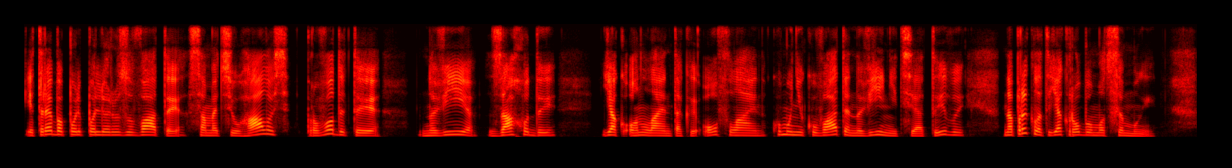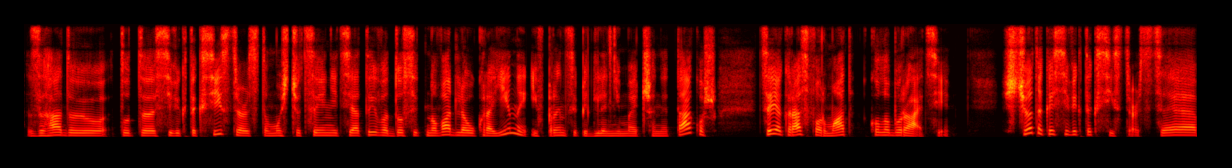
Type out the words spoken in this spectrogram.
І треба популяризувати саме цю галузь, проводити нові заходи, як онлайн, так і офлайн, комунікувати нові ініціативи. Наприклад, як робимо це ми. Згадую тут е, Civic Tech Sisters, тому що це ініціатива досить нова для України і, в принципі, для Німеччини також. Це якраз формат колаборації. Що таке Civic Tech Sisters? Це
